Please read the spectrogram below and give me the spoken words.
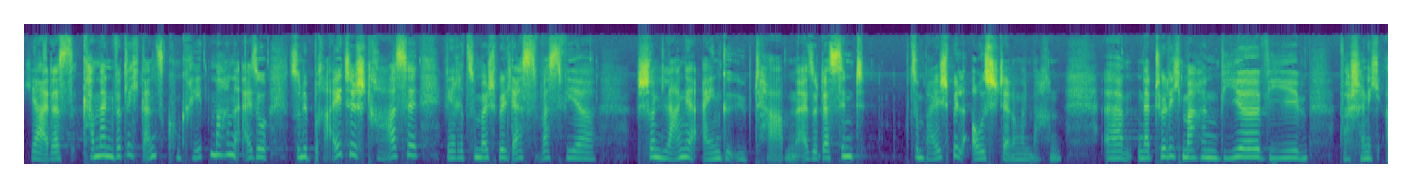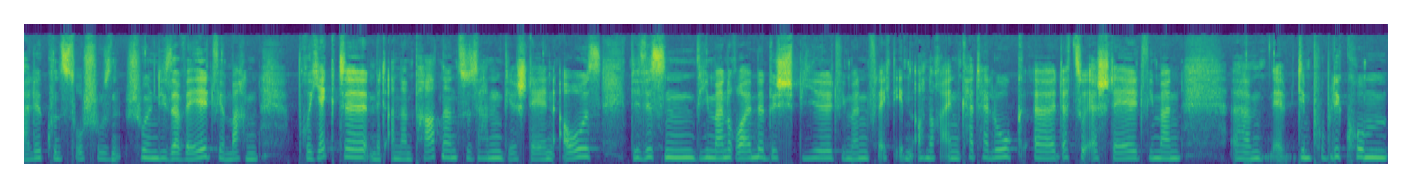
Ja, das kann man wirklich ganz konkret machen. Also so eine breite Straße wäre zum Beispiel das, was wir schon lange eingeübt haben. Also das sind zum Beispiel Ausstellungen machen. Äh, natürlich machen wir, wie wahrscheinlich alle Kunsthochschulen dieser Welt, wir machen Projekte mit anderen Partnern zusammen, wir stellen aus, wir wissen, wie man Räume bespielt, wie man vielleicht eben auch noch einen Katalog äh, dazu erstellt, wie man ähm, dem Publikum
